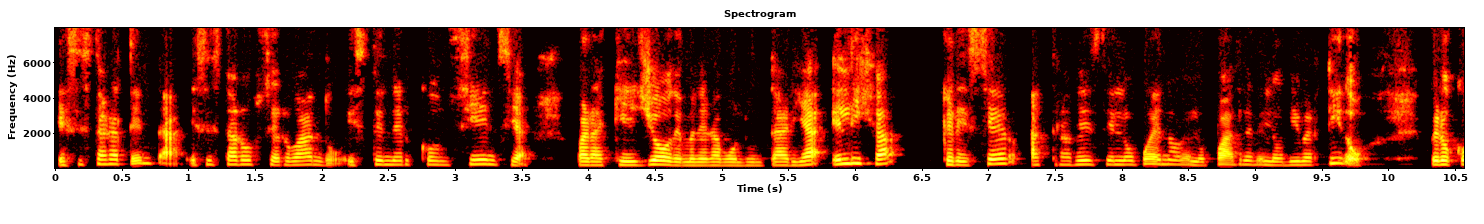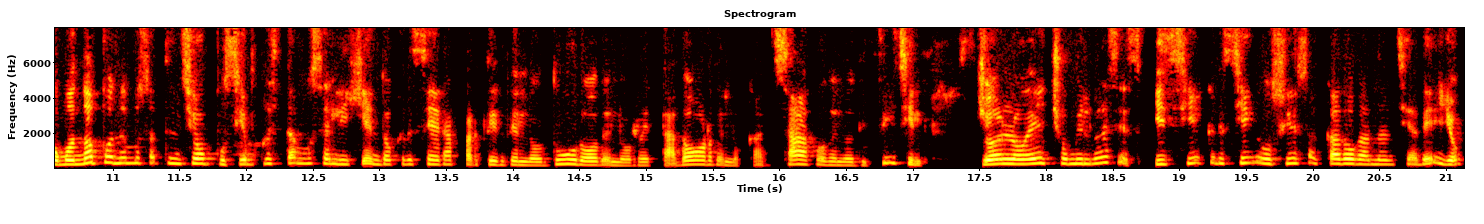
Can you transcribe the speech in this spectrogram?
es estar atenta, es estar observando, es tener conciencia para que yo de manera voluntaria elija crecer a través de lo bueno, de lo padre, de lo divertido. Pero como no ponemos atención, pues siempre estamos eligiendo crecer a partir de lo duro, de lo retador, de lo cansado, de lo difícil. Yo lo he hecho mil veces y sí he crecido, sí he sacado ganancia de ello.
